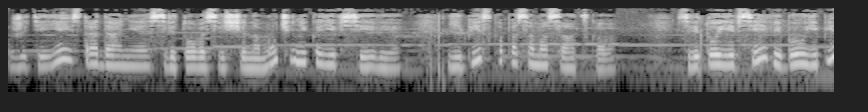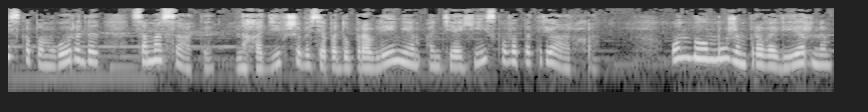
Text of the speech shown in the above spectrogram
Житие и страдания святого священномученика Евсевия, епископа Самосадского. Святой Евсевий был епископом города Самосаты, находившегося под управлением антиохийского патриарха. Он был мужем правоверным,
